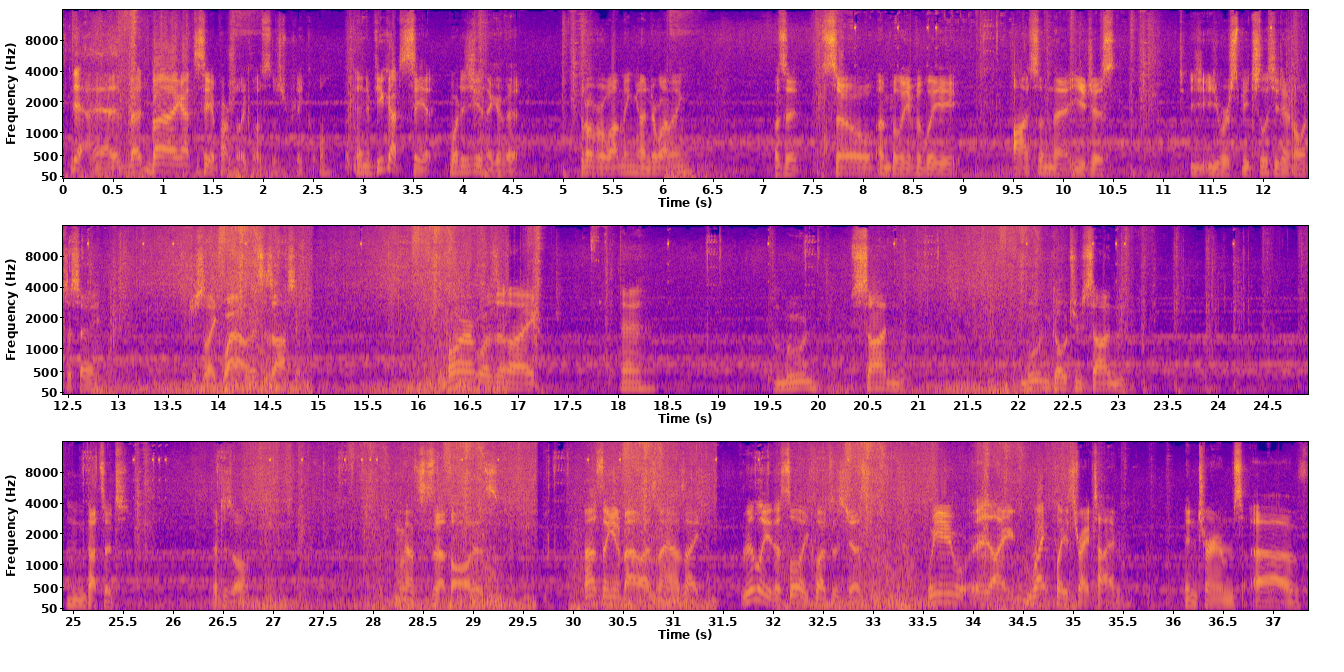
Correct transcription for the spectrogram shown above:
yeah, but, but I got to see a partial eclipse, which is pretty cool. And if you got to see it, what did you think of it? Was it overwhelming, underwhelming? Was it so unbelievably awesome that you just you were speechless, you didn't know what to say? Just like, wow, this is awesome. Or was it like, eh, moon, sun, moon, go to sun. Mm, that's it. That is all. That's, that's all it is. I was thinking about last night, I was like, really, the solar eclipse is just, we, like, right place, right time in terms of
